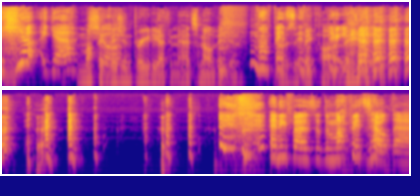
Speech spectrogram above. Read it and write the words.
Yeah, yeah. Muppet sure. Vision 3D. I think they had smell vision. Muppets that was a big part 3D. of it. Any fans of the Muppets out there?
